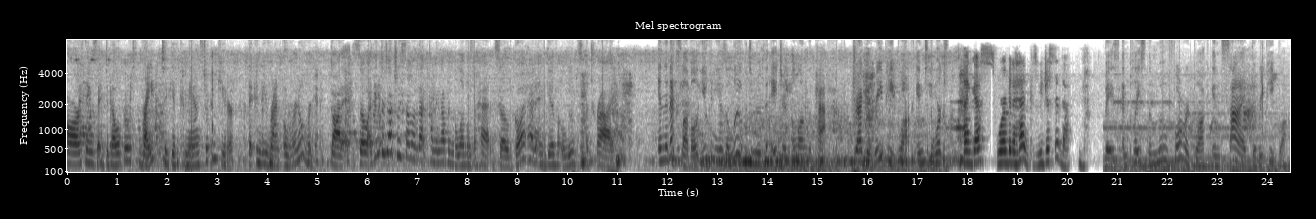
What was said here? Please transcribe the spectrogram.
are things that developers write to give commands to a computer that can be run over and over again. Got it. So, I think there's actually some of that coming up in the levels ahead. So, go ahead and give loops a try. In the next level, you can use a loop to move the agent along the path. Drag the repeat block into the workspace I guess we're a bit ahead because we just did that. base and place the move forward block inside the repeat block.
